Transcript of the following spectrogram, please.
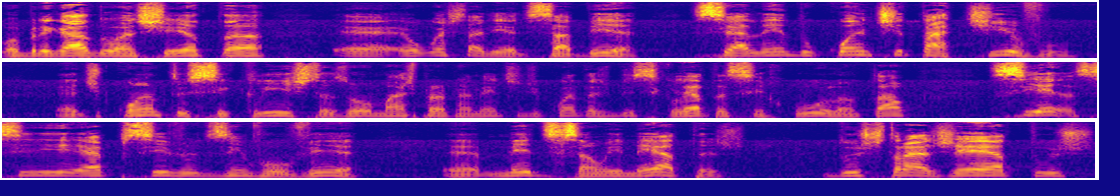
obrigado, Anchieta. É, eu gostaria de saber se, além do quantitativo é, de quantos ciclistas, ou mais propriamente de quantas bicicletas circulam tal, se é, se é possível desenvolver é, medição e metas dos trajetos,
